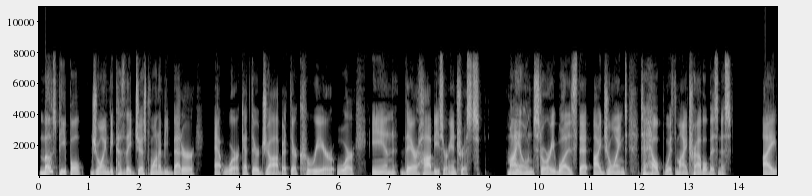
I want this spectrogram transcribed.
Most people join because they just want to be better at work, at their job, at their career, or in their hobbies or interests. My own story was that I joined to help with my travel business. I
